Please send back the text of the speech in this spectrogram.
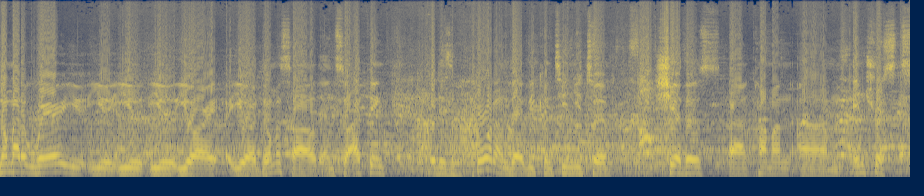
no matter where you, you, you, you, you, are, you are domiciled. And so I think it is important that we continue to share those uh, common interests,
